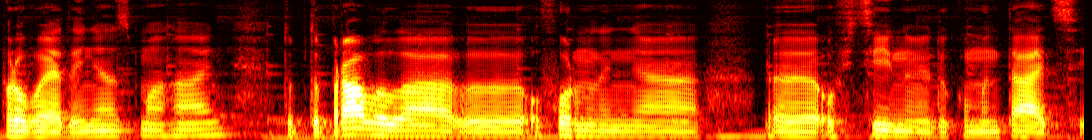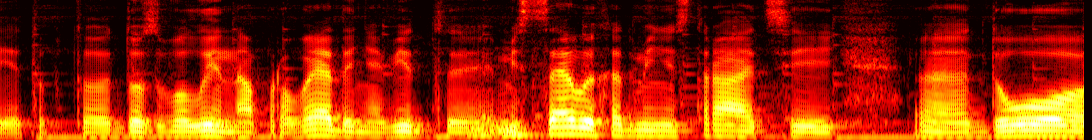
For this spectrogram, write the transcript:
проведення змагань, тобто правила е, оформлення е, офіційної документації, тобто дозволи на проведення від е, місцевих адміністрацій, е, до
